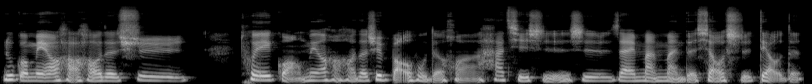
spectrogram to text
如果没有好好的去推广，没有好好的去保护的话，它其实是在慢慢的消失掉的。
